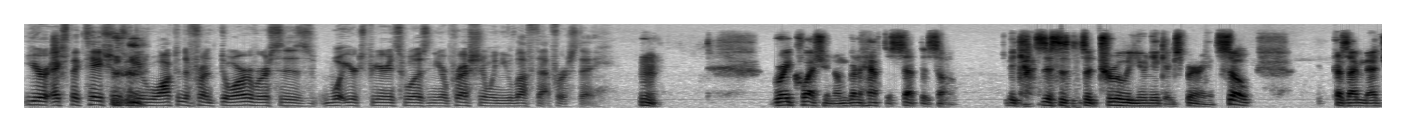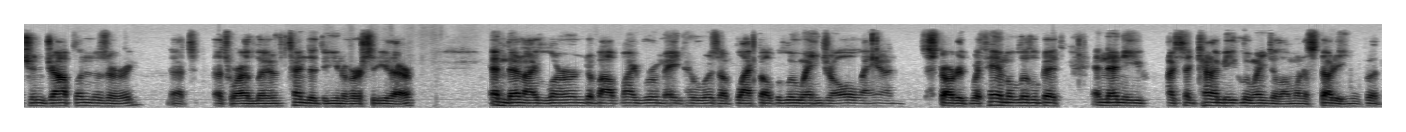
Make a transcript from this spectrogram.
Your expectations when you walked in the front door versus what your experience was and your impression when you left that first day. Hmm. Great question. I'm going to have to set this up because this is a truly unique experience. So, as I mentioned, Joplin, Missouri. That's that's where I lived. Attended the university there, and then I learned about my roommate who was a black belt with Lou Angel, and started with him a little bit. And then he, I said, "Can I meet Lou Angel? I want to study." But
